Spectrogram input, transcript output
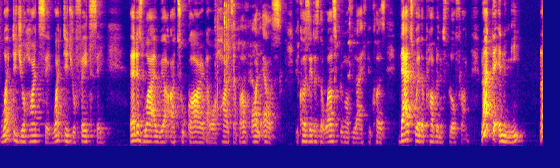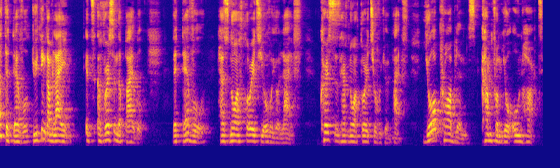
what did your heart say? What did your faith say? That is why we are to guard our hearts above all else, because it is the wellspring of life, because that's where the problems flow from. Not the enemy, not the devil. Do you think I'm lying? It's a verse in the Bible. The devil has no authority over your life. Curses have no authority over your life. Your problems come from your own heart.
